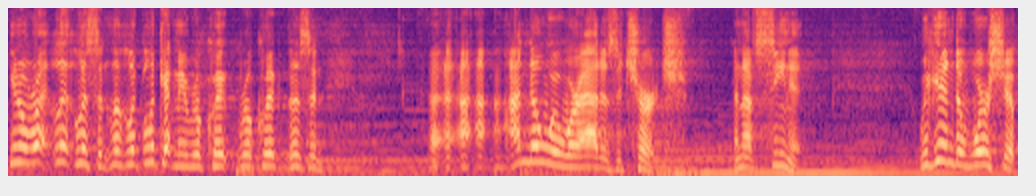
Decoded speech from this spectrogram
You know, right, listen, look, look at me real quick, real quick. Listen, I, I, I know where we're at as a church, and I've seen it. We get into worship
